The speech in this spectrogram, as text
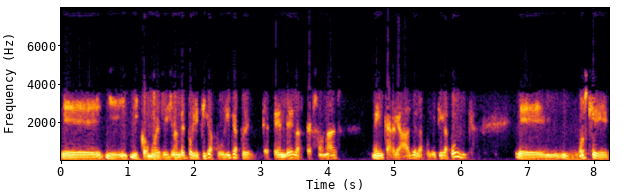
Eh, y, como decisión de política pública, pues depende de las personas encargadas de la política pública. Eh, que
